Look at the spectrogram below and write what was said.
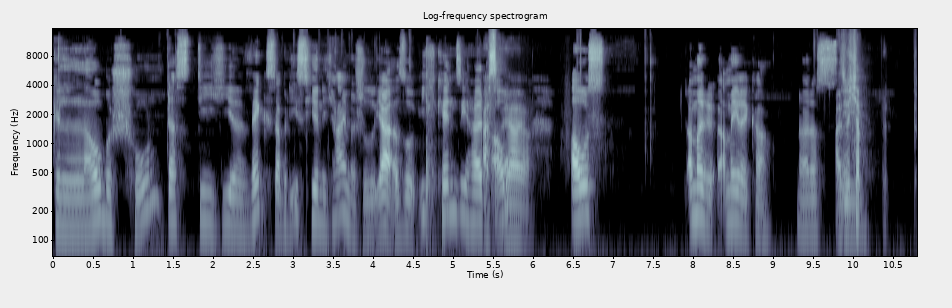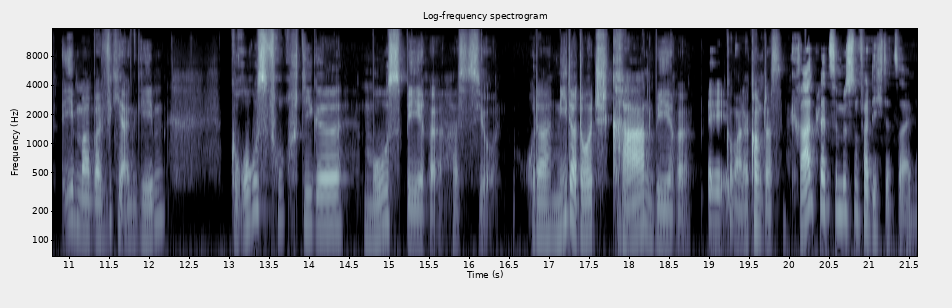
glaube schon, dass die hier wächst, aber die ist hier nicht heimisch. Also, ja, also ich kenne sie halt so, auch ja, ja. Aus Amer Amerika. Na, Also ich habe eben mal bei Wiki eingegeben großfruchtige Moosbeere, heißt es hier. Oder niederdeutsch Kranbeere. Äh, Guck mal, da kommt das. Kranplätze müssen verdichtet sein.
